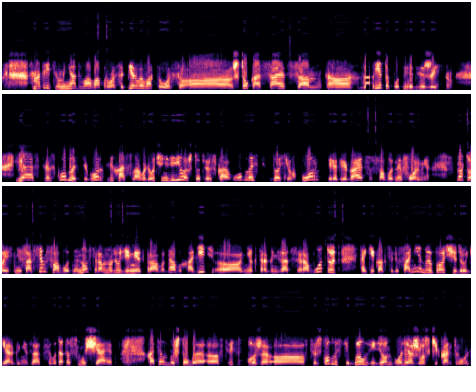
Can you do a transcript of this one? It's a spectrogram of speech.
Смотрите, у меня два вопроса. Первый вопрос, а, что касается а, запрета по передвижению. Я с Тверской области, город Лихославль. Очень удивила, что Тверская область до сих пор передвигается в свободной форме. Ну, то есть не совсем свободной, но все равно люди имеют право да, выходить. Э, некоторые организации работают, такие как телефония, ну и прочие другие организации. Вот это смущает. Хотелось бы, чтобы э, в Твиттере тоже э, в Тверской области был введен более жесткий контроль.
